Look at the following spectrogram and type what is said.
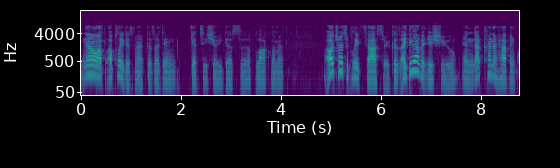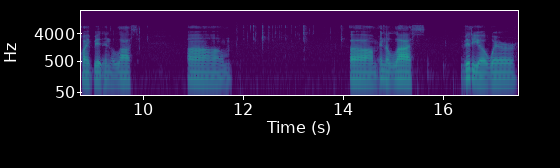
No, I'll I'll play this map because I didn't get to show you guys the block limit. I'll try to play faster because I do have an issue, and that kind of happened quite a bit in the last um um in the last video where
